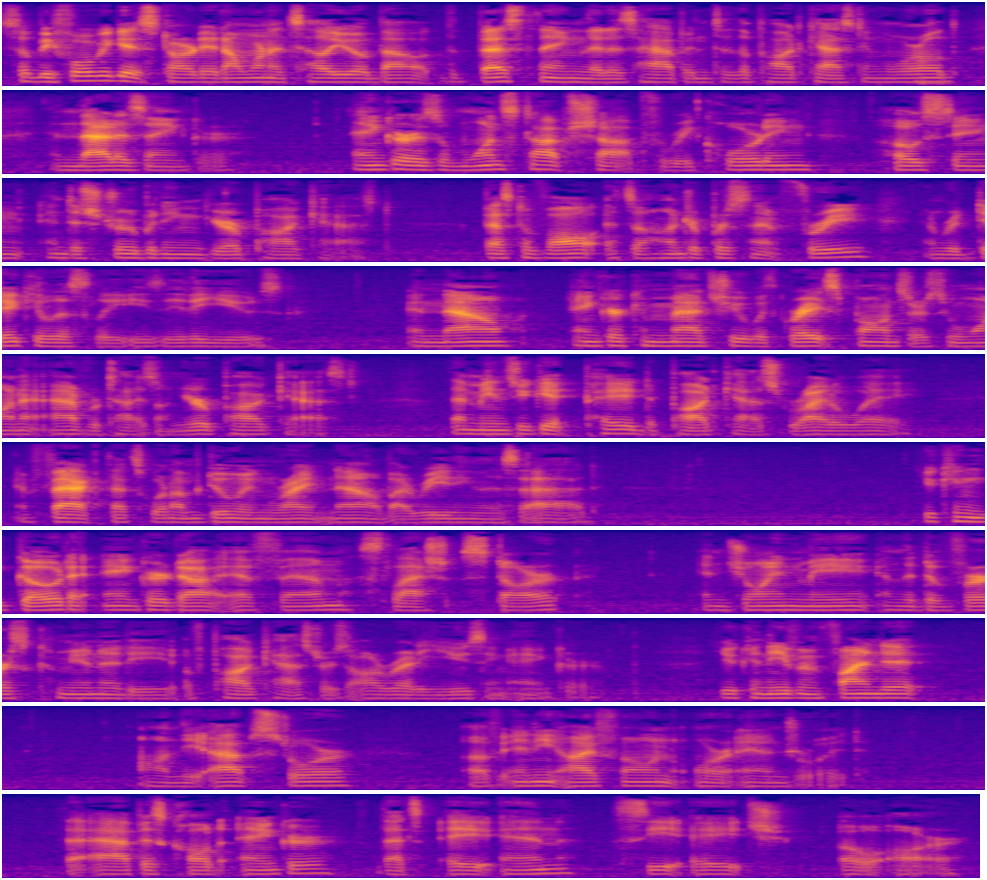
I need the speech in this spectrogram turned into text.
So, before we get started, I want to tell you about the best thing that has happened to the podcasting world, and that is Anchor. Anchor is a one stop shop for recording, hosting, and distributing your podcast. Best of all, it's 100% free and ridiculously easy to use. And now, Anchor can match you with great sponsors who want to advertise on your podcast. That means you get paid to podcast right away. In fact, that's what I'm doing right now by reading this ad. You can go to anchor.fm slash start and join me and the diverse community of podcasters already using Anchor. You can even find it on the App Store of any iPhone or Android. The app is called Anchor, that's A N C H O R.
